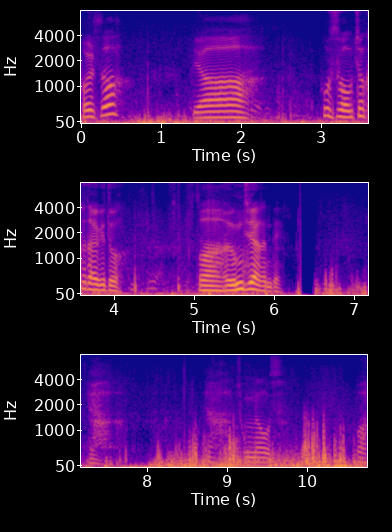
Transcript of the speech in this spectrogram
벌써? 야 호수 엄청 크다 여기도. 와 음지야 근데. 야, 야 종나 호수. 와.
